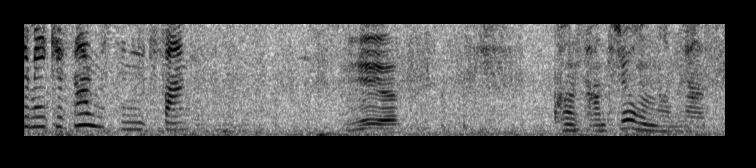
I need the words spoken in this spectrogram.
söylemeyi keser misin lütfen? Niye ya? Konsantre olmam lazım.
